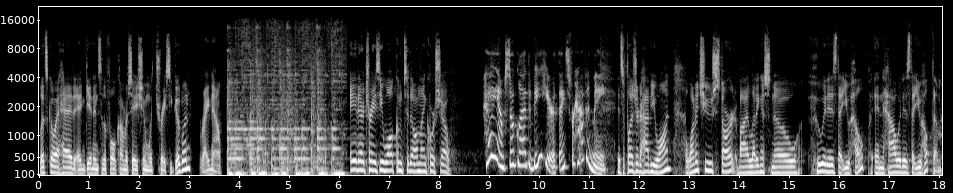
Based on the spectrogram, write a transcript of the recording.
let's go ahead and get into the full conversation with Tracy Goodwin right now. Hey there, Tracy. Welcome to the online course show. Hey, I'm so glad to be here. Thanks for having me. It's a pleasure to have you on. Why don't you start by letting us know who it is that you help and how it is that you help them?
